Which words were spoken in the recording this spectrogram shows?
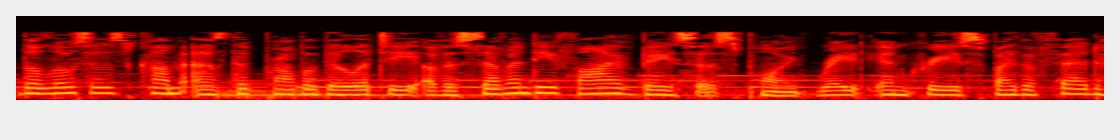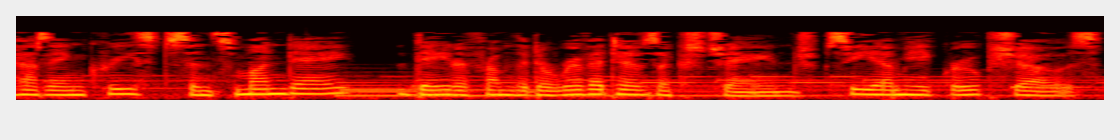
The losses come as the probability of a 75 basis point rate increase by the Fed has increased since Monday, data from the derivatives exchange CME Group shows.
